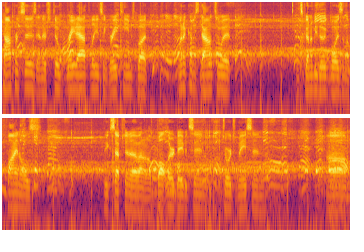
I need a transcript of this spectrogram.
conferences and they're still great athletes and great teams, but when it comes down to it, it's going to be the big boys in the finals. The exception of, I don't know, Butler, Davidson, George Mason, um,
